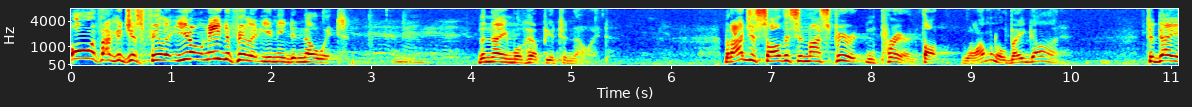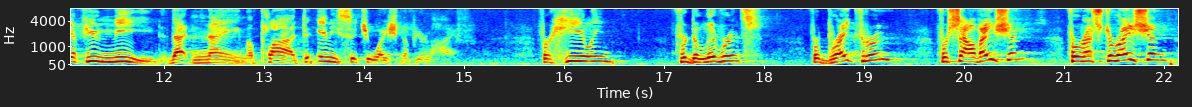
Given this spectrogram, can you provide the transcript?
Oh, if I could just feel it. You don't need to feel it, you need to know it. The name will help you to know it. But I just saw this in my spirit in prayer and thought, well, I'm going to obey God. Today, if you need that name applied to any situation of your life, for healing, for deliverance, for breakthrough, for salvation, for restoration,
